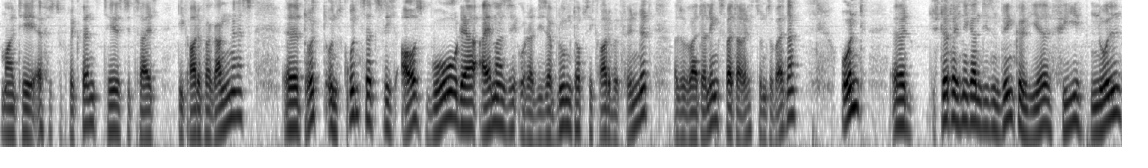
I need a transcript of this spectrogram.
mal t, f ist die Frequenz, t ist die Zeit, die gerade vergangen ist, äh, drückt uns grundsätzlich aus, wo der Eimer sich, oder dieser Blumentopf sich gerade befindet, also weiter links, weiter rechts und so weiter. Und äh, stört euch nicht an diesem Winkel hier, Phi 0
